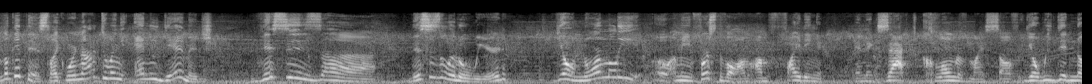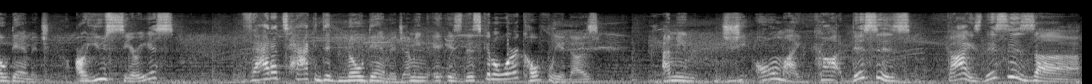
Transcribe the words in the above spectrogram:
Look at this. Like, we're not doing any damage. This is, uh, this is a little weird. Yo, normally, oh, I mean, first of all, I'm, I'm fighting an exact clone of myself. Yo, we did no damage. Are you serious? That attack did no damage. I mean, is this gonna work? Hopefully it does. I mean, gee, oh my god, this is, guys, this is, uh,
